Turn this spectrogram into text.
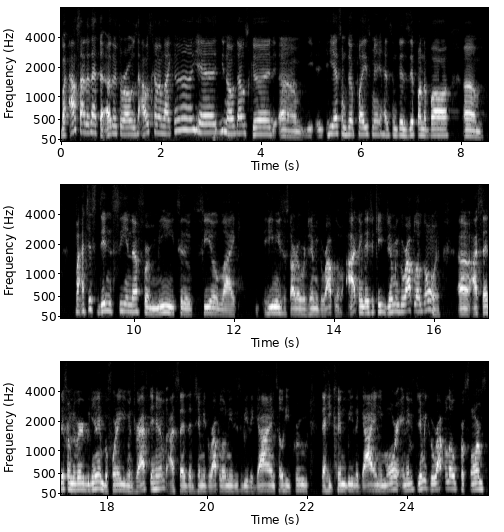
but outside of that, the other throws, I was kind of like, uh, yeah, you know, that was good. Um, he, he, had some good placement, had some good zip on the ball. Um, but I just didn't see enough for me to feel like he needs to start over Jimmy Garoppolo. I think they should keep Jimmy Garoppolo going. Uh, I said it from the very beginning before they even drafted him. I said that Jimmy Garoppolo needed to be the guy until he proved that he couldn't be the guy anymore. And if Jimmy Garoppolo performs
